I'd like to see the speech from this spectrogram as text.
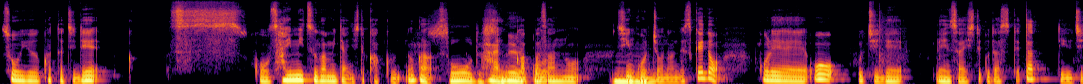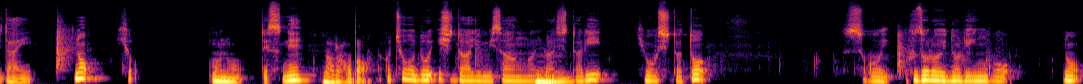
そういう形で、すこう、細密画みたいにして描くのが、そうですはい、ね。カッパさんの真骨頂なんですけど、これをうちで連載してくださってたっていう時代の表ものですね。なるほど。なんかちょうど石田あゆみさんがいらしたり、表紙だと、すごい、不揃いのリンゴの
